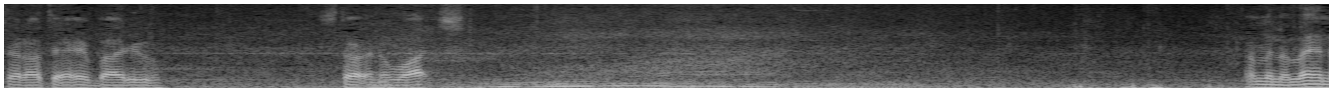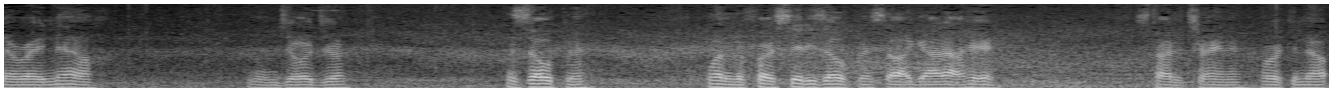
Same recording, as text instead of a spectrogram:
Shout out to everybody who starting to watch. I'm in Atlanta right now. I'm in Georgia. It's open. One of the first cities open, so I got out here started training, working out.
